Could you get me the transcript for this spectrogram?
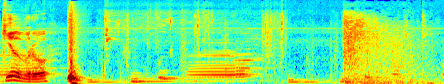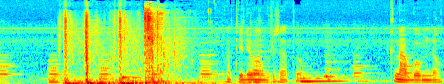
kill bro. Mati dia mau bersatu kena bom dong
